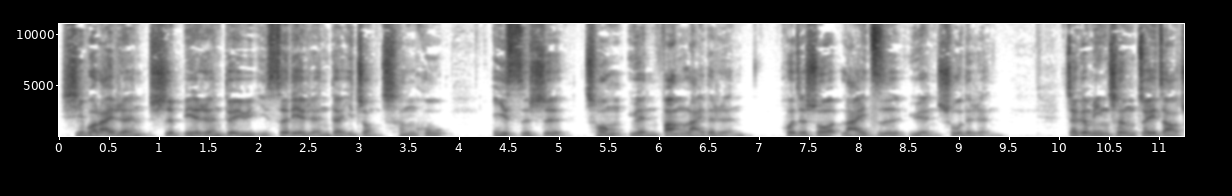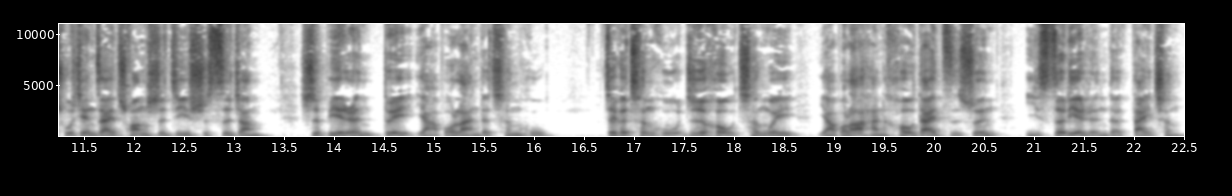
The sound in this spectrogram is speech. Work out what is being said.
希伯来人是别人对于以色列人的一种称呼，意思是从远方来的人。或者说来自远处的人，这个名称最早出现在创世纪十四章，是别人对亚伯兰的称呼。这个称呼日后成为亚伯拉罕后代子孙以色列人的代称。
